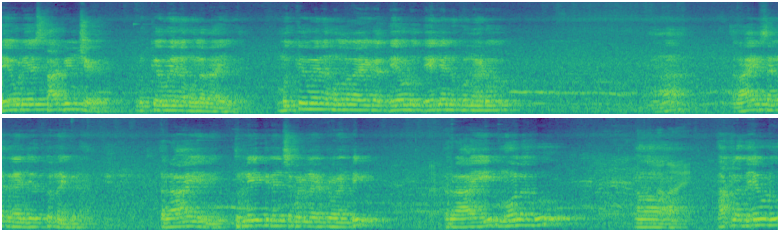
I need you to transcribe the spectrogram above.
దేవుడే స్థాపించాడు ముఖ్యమైన ములరాయిగా. ముఖ్యమైన ములరాయిగా దేవుడు దేన్ని అనుకున్నాడు? రాయి సంగతి నేను చెప్తున్నా ఇక్కడ. రాయిని తృణీకరించబడినటువంటి రాయి మూలకు అట్లా దేవుడు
